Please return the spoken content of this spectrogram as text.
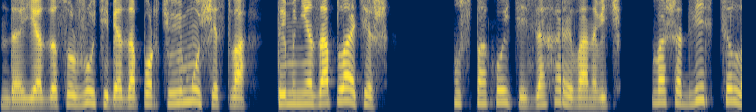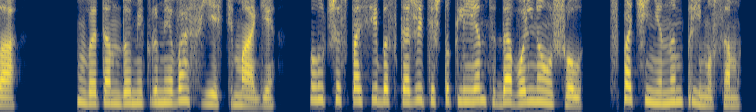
«Да я засужу тебя за порчу имущества! Ты мне заплатишь!» «Успокойтесь, Захар Иванович, ваша дверь цела. В этом доме кроме вас есть маги. Лучше спасибо скажите, что клиент довольно ушел с починенным примусом».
